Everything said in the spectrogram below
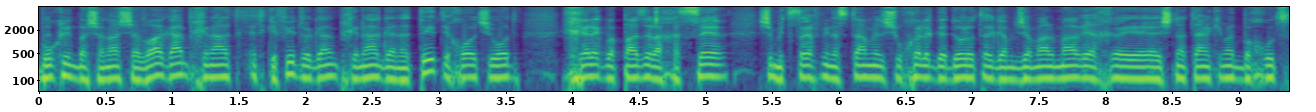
ברוקלין בשנה שעברה, גם מבחינה התקפית וגם מבחינה הגנתית, יכול להיות שהוא עוד חלק בפאזל החסר, שמצטרף מן הסתם איזשהו חלק גדול יותר, גם ג'מאל מארי אחרי אה, שנתיים כמעט בחוץ,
